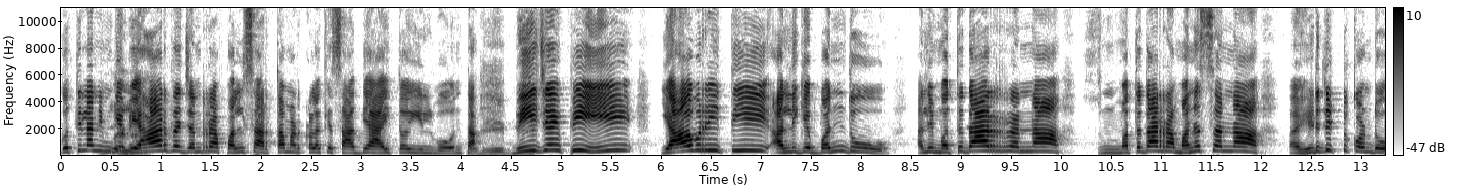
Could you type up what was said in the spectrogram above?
ಗೊತ್ತಿಲ್ಲ ನಿಮಗೆ ಬಿಹಾರದ ಜನರ ಪಲ್ಸ್ ಅರ್ಥ ಮಾಡ್ಕೊಳ್ಳೋಕೆ ಸಾಧ್ಯ ಆಯ್ತೋ ಇಲ್ವೋ ಅಂತ. ಬಿಜೆಪಿ ಯಾವ ರೀತಿ ಅಲ್ಲಿಗೆ ಬಂದು ಅಲ್ಲಿ ಮತದಾರರನ್ನ ಮತದಾರರ ಮನಸ್ಸನ್ನ ಹಿಡಿದಿಟ್ಟುಕೊಂಡು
